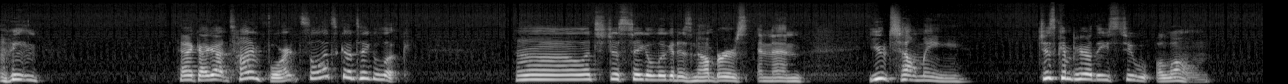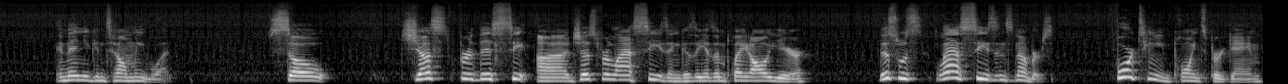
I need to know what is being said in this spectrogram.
I mean, heck, I got time for it, so let's go take a look. Uh, let's just take a look at his numbers, and then you tell me. Just compare these two alone, and then you can tell me what. So, just for this, se- uh, just for last season, because he hasn't played all year, this was last season's numbers: 14 points per game,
